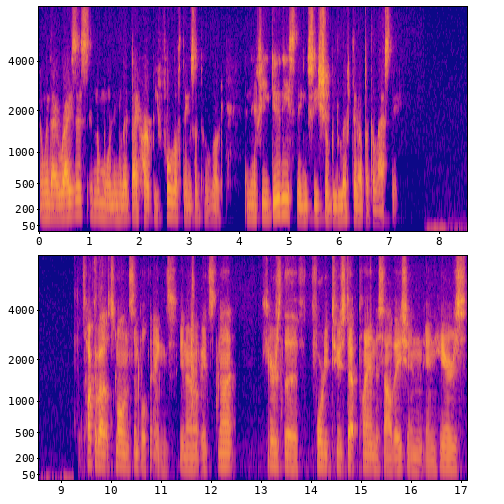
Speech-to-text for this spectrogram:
And when thou risest in the morning, let thy heart be full of things unto the Lord. And if ye do these things, ye shall be lifted up at the last day. Talk about small and simple things. You know, it's not here's the 42 step plan to salvation, and here's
